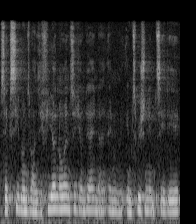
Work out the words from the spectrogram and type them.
62794 und der in, in, inzwischen im CD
